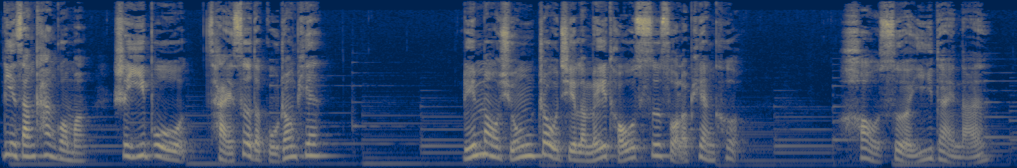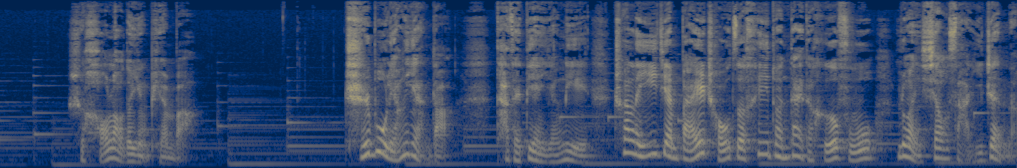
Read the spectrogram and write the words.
林桑看过吗？是一部彩色的古装片。林茂雄皱起了眉头，思索了片刻。好色衣带男，是好老的影片吧？池部良演的，他在电影里穿了一件白绸子黑缎带的和服，乱潇洒一阵呢。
